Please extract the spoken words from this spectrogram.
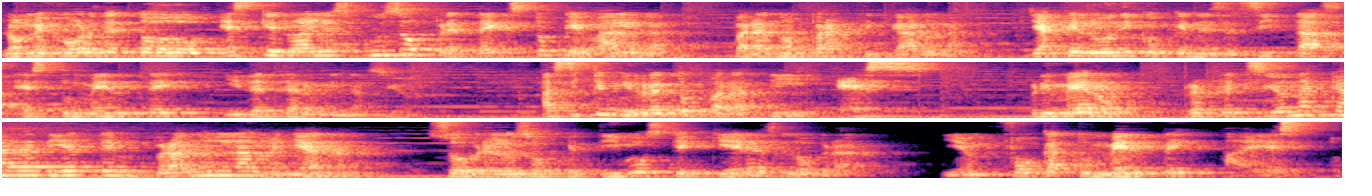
Lo mejor de todo es que no hay excusa o pretexto que valga para no practicarla, ya que lo único que necesitas es tu mente y determinación. Así que mi reto para ti es, primero, reflexiona cada día temprano en la mañana sobre los objetivos que quieres lograr y enfoca tu mente a esto.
